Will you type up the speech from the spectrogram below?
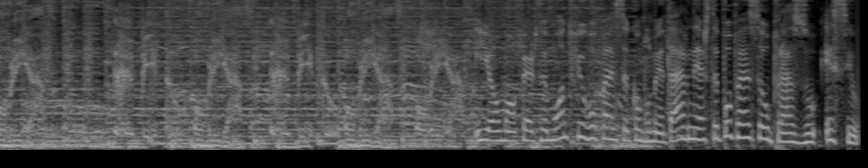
Obrigado. Repito. Obrigado. Repito. Obrigado. Obrigado. E é uma oferta Montepio Poupança complementar. Nesta poupança, o prazo é seu.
